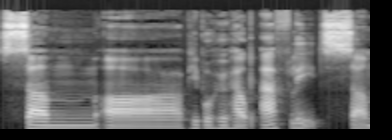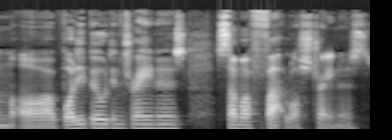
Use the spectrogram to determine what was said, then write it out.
Some are people who help athletes. Some are bodybuilding trainers. Some are fat loss trainers.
